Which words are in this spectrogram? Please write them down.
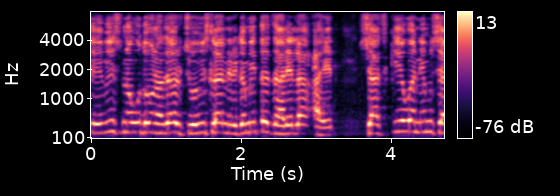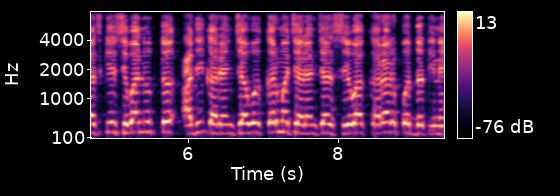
तेवीस नऊ दोन हजार चोवीस ला निर्गमित झालेला आहे. शासकीय व निमशासकीय सेवानिवृत्त अधिकाऱ्यांच्या व कर्मचाऱ्यांच्या सेवा करार पद्धतीने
